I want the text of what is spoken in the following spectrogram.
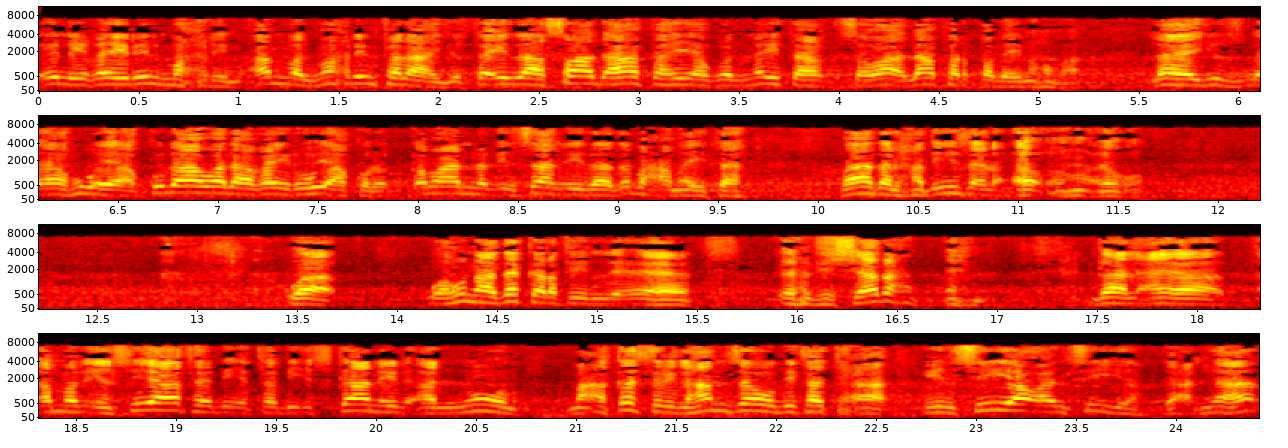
لغير المحرم. أما المحرم فلا يجوز. فإذا صادها فهي والميتة سواء لا فرق بينهما. لا يجوز لا هو يأكلها ولا غيره ياكلها كما أن الإنسان إذا ذبح ميته فهذا الحديث وهنا ذكر في في الشرح. قال آه، أما الإنسية فبإسكان النون مع كسر الهمزة وبفتحها. إنسية وأنسية. يعني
